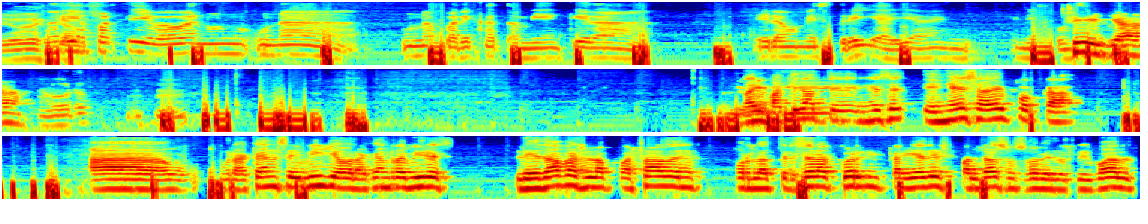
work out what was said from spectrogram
y aparte llevaban una, una pareja también que era, era una estrella ya en, el Sí, ya. Oro. imagínate, en, ese, en esa época a Huracán Sevilla, Huracán Ramírez, le dabas la pasada por la tercera cuerda y caía de espaldazo sobre el rival.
